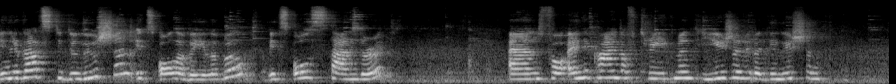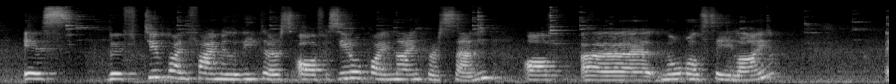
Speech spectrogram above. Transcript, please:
In regards to dilution, it's all available, it's all standard. And for any kind of treatment, usually the dilution is with 2.5 milliliters of 0.9% of uh, normal saline uh,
